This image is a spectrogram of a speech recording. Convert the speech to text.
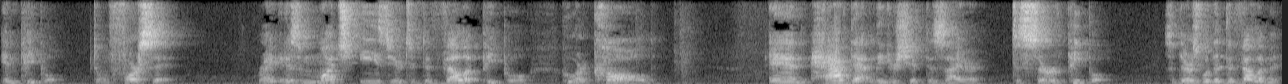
in people. Don't force it, right? It is much easier to develop people who are called and have that leadership desire to serve people. So there's where the development,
